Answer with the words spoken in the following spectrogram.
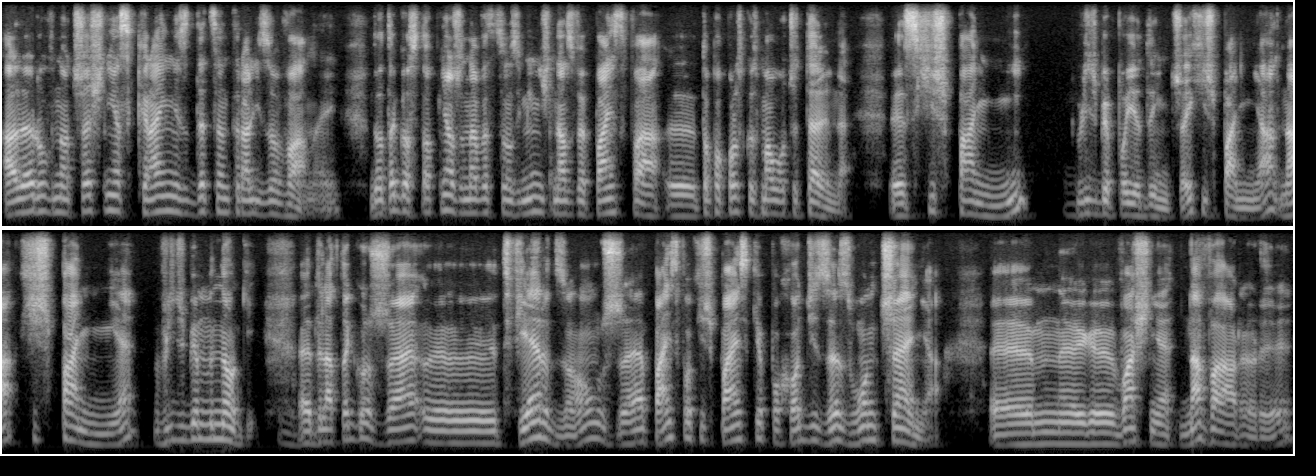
ale równocześnie skrajnie zdecentralizowanej, do tego stopnia, że nawet chcą zmienić nazwę państwa, y, to po polsku jest mało czytelne, y, z Hiszpanii w liczbie pojedynczej, Hiszpania, na Hiszpanię w liczbie mnogiej. E, dlatego, że twierdzą, że państwo hiszpańskie pochodzi ze złączenia właśnie Nawarry,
